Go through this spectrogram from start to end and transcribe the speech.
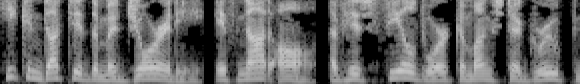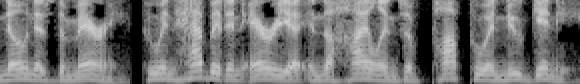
He conducted the majority, if not all, of his fieldwork amongst a group known as the Maring, who inhabit an area in the highlands of Papua New Guinea.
